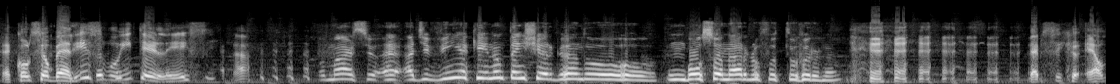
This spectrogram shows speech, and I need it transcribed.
É com o seu belíssimo interlace. né? Ô, Márcio, é, adivinha quem não tá enxergando um Bolsonaro no futuro, né? Deve ser que é o,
